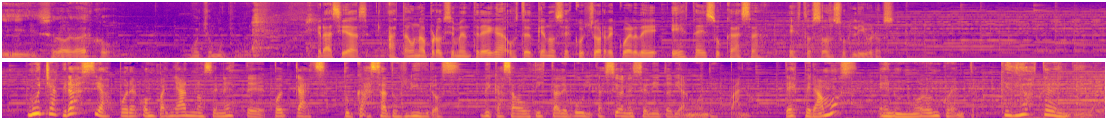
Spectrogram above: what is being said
y se lo agradezco mucho, mucho, mucho. Gracias. Hasta una próxima entrega. Usted que nos escuchó, recuerde, esta es su casa, estos son sus libros. Muchas gracias por acompañarnos en este podcast Tu casa, tus libros de Casa Bautista de Publicaciones Editorial Mundo Hispano. Te esperamos en un nuevo encuentro. Que Dios te bendiga.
